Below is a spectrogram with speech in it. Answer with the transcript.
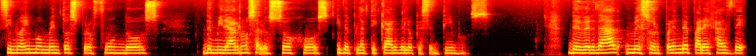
si no hay momentos profundos de mirarnos a los ojos y de platicar de lo que sentimos. De verdad me sorprende parejas de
